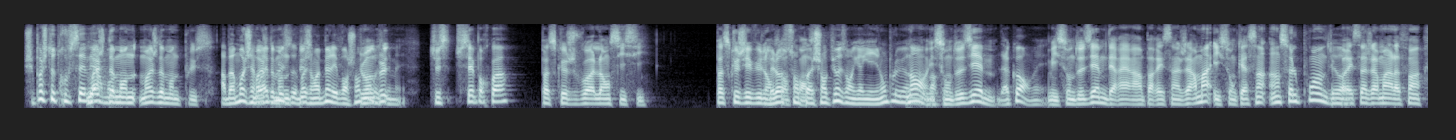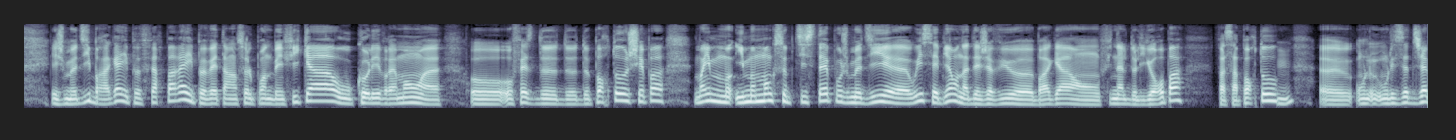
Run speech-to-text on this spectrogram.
je sais pas, je te trouve sévère. Moi je demande, moi je demande plus. Ah bah moi j'aimerais bien les voir champions. Tu, tu, sais pourquoi? Parce que je vois Lens ici. Parce que j'ai vu Lens. Mais là, ils sont pas champions, ils ont gagné non plus. Hein, non, ils sont deuxièmes. D'accord. Mais... mais... ils sont deuxièmes derrière un Paris Saint-Germain. Ils sont qu'à un seul point du Paris Saint-Germain à la fin. Et je me dis, Braga, ils peuvent faire pareil. Ils peuvent être à un seul point de Benfica ou coller vraiment euh, aux, fesses de, de, Porto. Je sais pas. Moi, il me, manque ce petit step où je me dis, euh, oui, c'est bien. On a déjà vu euh, Braga en finale de Ligue Europa face à Porto. Mmh. Euh, on, les a déjà,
